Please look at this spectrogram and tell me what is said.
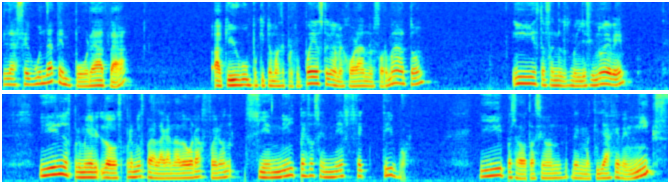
la segunda temporada, aquí hubo un poquito más de presupuesto, iba mejorando el formato. Y esto fue en el 2019. Y los, primer, los premios para la ganadora fueron 100 mil pesos en efectivo y pues la dotación de maquillaje de NYX.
